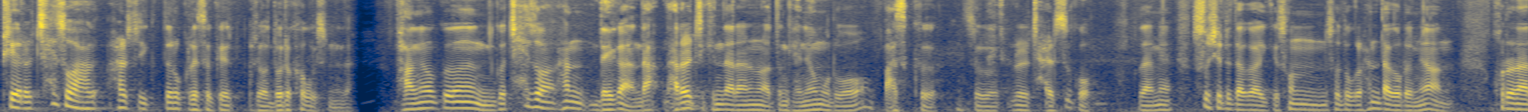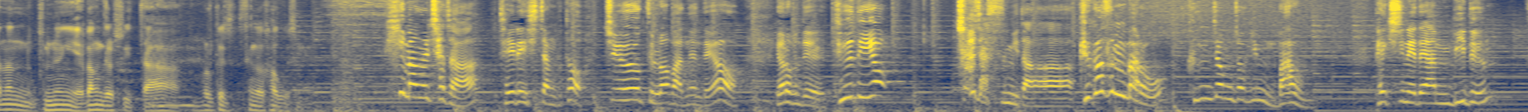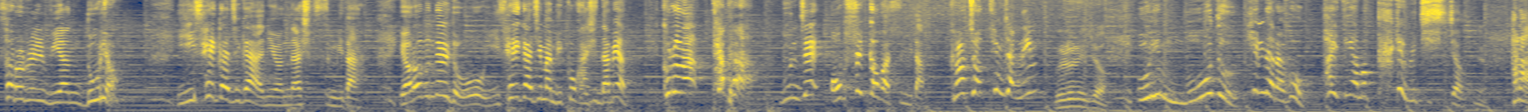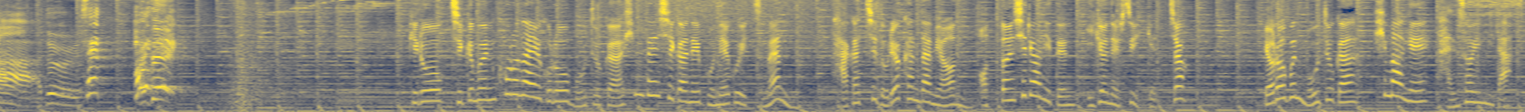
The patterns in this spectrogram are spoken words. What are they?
피해를 최소화할 수 있도록 그래서 그 노력하고 있습니다. 방역은 그 최소한 내가 나, 나를 지킨다라는 어떤 개념으로 마스크를 잘 쓰고 그다음에 수시로다가 이렇게 손 소독을 한다 그러면 코로나는 분명히 예방될 수 있다 그렇게 생각하고 있습니다. 희망을 찾아 재래시장부터 쭉 둘러봤는데요. 여러분들 드디어 찾았습니다. 그것은 바로 긍정적인 마음, 백신에 대한 믿음, 서로를 위한 노력. 이 세 가지가 아니었나 싶습니다. 여러분들도 이 세 가지만 믿고 가신다면 코로나 타파 문제 없을 것 같습니다. 그렇죠, 팀장님? 물론이죠. 우리 모두 힘내라고 화이팅 한번 크게 외치시죠. 하나, 둘, 셋, 화이팅! 비록 지금은 코로나19로 모두가 힘든 시간을 보내고 있지만 다 같이 노력한다면 어떤 시련이든 이겨낼 수 있겠죠? 여러분 모두가 희망의 단서입니다.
